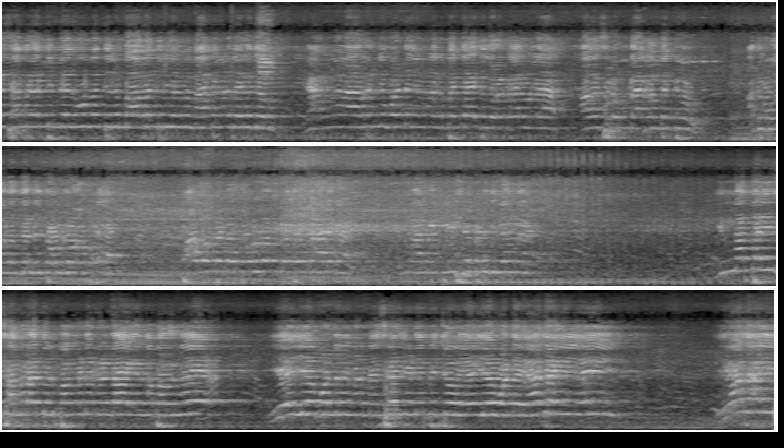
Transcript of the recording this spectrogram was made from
ഞങ്ങൾ സമരത്തിന്റെ രൂപത്തിലും ഭാവത്തിലും ചിലപ്പോൾ മാറ്റങ്ങൾ വരുന്നു. ഞങ്ങൾ അറിഞ്ഞുകൊണ്ട് ഞങ്ങൾക്ക് പഞ്ചായത്ത് തുറക്കാനുള്ള അവസരം ഉണ്ടാക്കാൻ പറ്റുള്ളൂ. അതുപോലെ തന്നെ തൊഴിലുറപ്പ് പാവപ്പെട്ട തൊഴിലുറപ്പ് തൊഴിലാളികൾ ഭീഷണിപ്പെടുത്തില്ലെന്ന് ഇന്നത്തെ ഈ സമരത്തിൽ പങ്കെടുക്കണ്ട എന്ന് പറഞ്ഞ് എയെ കൊണ്ട് നിങ്ങൾ മെസ്സേജ് ഇടിപ്പിച്ചു. എയെ കൊണ്ട് ഏതായി എയ് ഏതായി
